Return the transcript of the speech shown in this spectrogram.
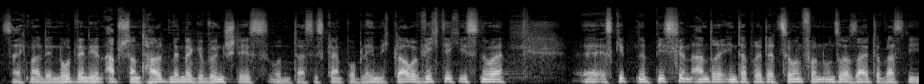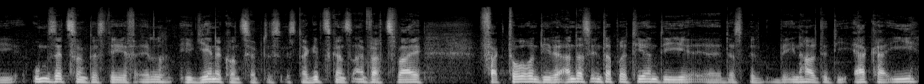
sag ich mal, den notwendigen Abstand halten, wenn der gewünscht ist. Und das ist kein Problem. Ich glaube, wichtig ist nur, äh, es gibt eine bisschen andere Interpretation von unserer Seite, was die Umsetzung des DFL-Hygienekonzeptes ist. Da gibt es ganz einfach zwei Faktoren, die wir anders interpretieren. Die, äh, das beinhaltet die RKI.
